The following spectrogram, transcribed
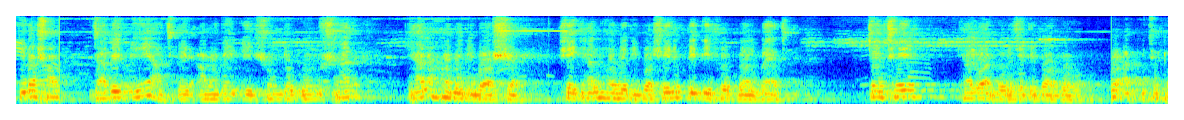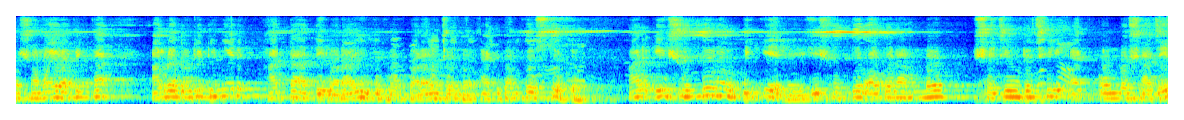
ক্রীড়া সম- যাদের নিয়ে আজকের আমাদের এই সুন্দর অনুষ্ঠান, খেলা হবে দিবস। সেই খেলা হবে দিবসের প্রীতি ফুটবল ম্যাচ। চলছে খেলোয়াড় পরিচিতি পর্ব। আর কিছুটা সময় অপেক্ষা আমরা দুটি টিমের হাড্ডাহাড্ডি লড়াই উপভোগ করার জন্য একদম প্রস্তুত। আর এই সুন্দর বিকেলে, এই সুন্দর অপরাহ্ন সেজে উঠেছে এক অন্য সাজে।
